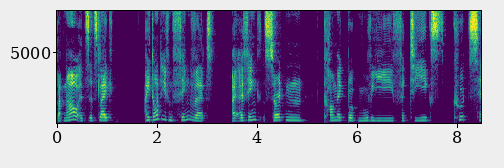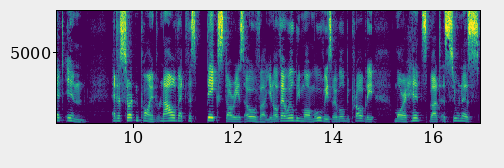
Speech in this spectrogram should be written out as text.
But now it's it's like I don't even think that I, I think certain comic book movie fatigues could set in at a certain point now that this big story is over. You know, there will be more movies, there will be probably more hits, but as soon as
